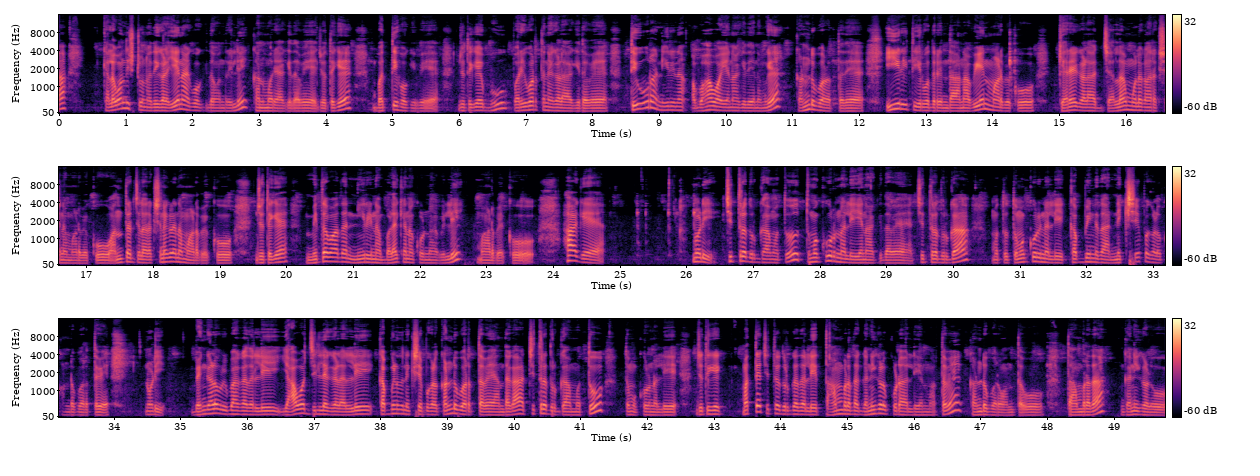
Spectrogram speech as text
ಕೆಲವೊಂದಿಷ್ಟು ನದಿಗಳು ಏನಾಗಿ ಹೋಗಿದ್ದಾವೆ ಅಂದರೆ ಇಲ್ಲಿ ಕಣ್ಮರೆಯಾಗಿದ್ದಾವೆ ಜೊತೆಗೆ ಬತ್ತಿ ಹೋಗಿವೆ, ಜೊತೆಗೆ ಭೂ ಪರಿವರ್ತನೆಗಳಾಗಿದ್ದಾವೆ. ತೀವ್ರ ನೀರಿನ ಅಭಾವ ಏನಾಗಿದೆ ನಮಗೆ ಕಂಡುಬರುತ್ತದೆ. ಈ ರೀತಿ ಇರುವುದರಿಂದ ನಾವೇನು ಮಾಡಬೇಕು? ಕೆರೆಗಳ ಜಲಮೂಲಗಳ ರಕ್ಷಣೆ ಮಾಡಬೇಕು, ಅಂತರ್ಜಲ ರಕ್ಷಣೆಗಳನ್ನು ಮಾಡಬೇಕು, ಜೊತೆಗೆ ಮಿತವಾದ ನೀರಿನ ಬಳಕೆಯನ್ನು ಕೂಡ ನಾವಿಲ್ಲಿ ಮಾಡಬೇಕು. ಹಾಗೆ ನೋಡಿ, ಚಿತ್ರದುರ್ಗ ಮತ್ತು ತುಮಕೂರಿನಲ್ಲಿ ಏನಾಗಿದ್ದಾವೆ? ಚಿತ್ರದುರ್ಗ ಮತ್ತು ತುಮಕೂರಿನಲ್ಲಿ ಕಬ್ಬಿಣದ ನಿಕ್ಷೇಪಗಳು ಕಂಡುಬರುತ್ತವೆ. ನೋಡಿ, ಬೆಂಗಳೂರು ವಿಭಾಗದಲ್ಲಿ ಯಾವ ಜಿಲ್ಲೆಗಳಲ್ಲಿ ಕಬ್ಬಿಣದ ನಿಕ್ಷೇಪಗಳು ಕಂಡುಬರುತ್ತವೆ ಅಂದಾಗ ಚಿತ್ರದುರ್ಗ ಮತ್ತು ತುಮಕೂರಿನಲ್ಲಿ. ಜೊತೆಗೆ ಮತ್ತೆ ಚಿತ್ರದುರ್ಗದಲ್ಲಿ ತಾಮ್ರದ ಗಣಿಗಳು ಕೂಡ ಅಲ್ಲಿ ಏನು ಮಾಡ್ತವೆ ಕಂಡುಬರುವಂಥವು. ತಾಮ್ರದ ಗಣಿಗಳು.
